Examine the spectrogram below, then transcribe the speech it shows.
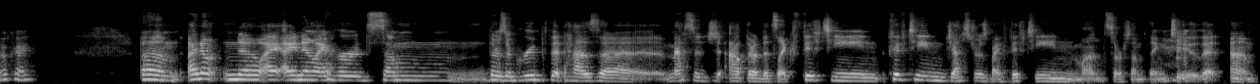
Okay. Um, I don't know. I, I know I heard some, there's a group that has a message out there that's like 15, 15 gestures by 15 months or something too, that, um,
